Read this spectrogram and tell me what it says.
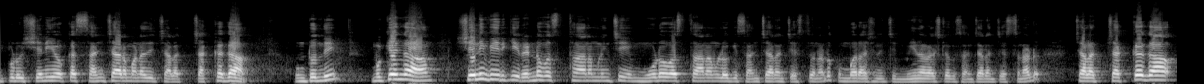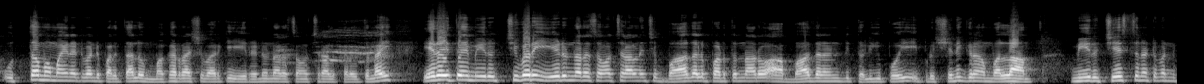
ఇప్పుడు శని యొక్క సంచారం అనేది చాలా చక్కగా ఉంటుంది. ముఖ్యంగా శని వీరికి రెండవ స్థానం నుంచి మూడవ స్థానంలోకి సంచారం చేస్తున్నాడు. కుంభరాశి నుంచి మీనరాశిలోకి సంచారం చేస్తున్నాడు. చాలా చక్కగా ఉత్తమమైనటువంటి ఫలితాలు మకర రాశి వారికి ఈ రెండున్నర సంవత్సరాలు కలుగుతున్నాయి. ఏదైతే మీరు చివరి ఏడున్నర సంవత్సరాల నుంచి బాధలు పడుతున్నారో ఆ బాధలన్నీ తొలగిపోయి ఇప్పుడు శనిగ్రహం వల్ల మీరు చేస్తున్నటువంటి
